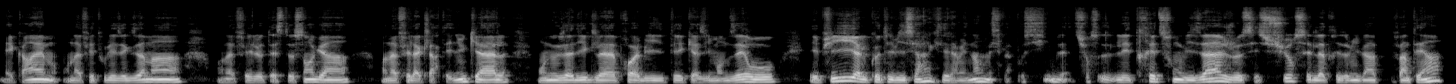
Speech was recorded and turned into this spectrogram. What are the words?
mais quand même, on a fait tous les examens, on a fait le test sanguin, on a fait la clarté nucale, on nous a dit que la probabilité est quasiment de zéro. Et puis, il y a le côté viscéral qui était là, mais non, mais c'est pas possible. Sur les traits de son visage, c'est sûr, c'est de la trisomie 21.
